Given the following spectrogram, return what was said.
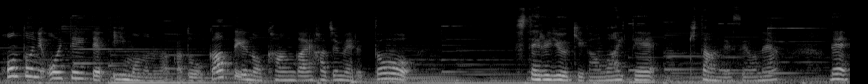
本当に置いていていいものなのかどうかっていうのを考え始めると捨てる勇気が湧いてきたんですよね。で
